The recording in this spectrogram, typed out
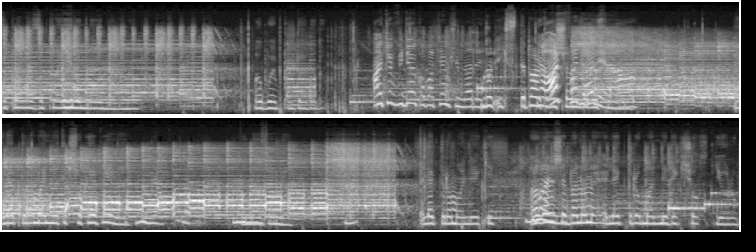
zıplama zıpla yerinde ölüyordum. Bak bu hep burada ölüyordum. Akif videoyu kapatacağım şimdi hadi. Dur ilk step Ya Akif hadi hadi ya. Elektromanyetik şoku yapayım mı? Ondan sonra. Elektromanyetik. Arkadaşlar ben ona elektromanyetik şok diyorum.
